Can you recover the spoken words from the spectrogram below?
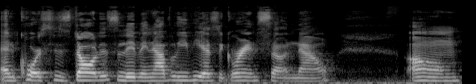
and of course his daughter's living. I believe he has a grandson now. Um,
